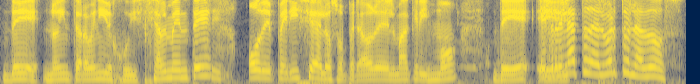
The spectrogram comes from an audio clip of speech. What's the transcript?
de no intervenir judicialmente, Sí. o de pericia de los operadores del macrismo de... El eh, relato de Alberto es la 2.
